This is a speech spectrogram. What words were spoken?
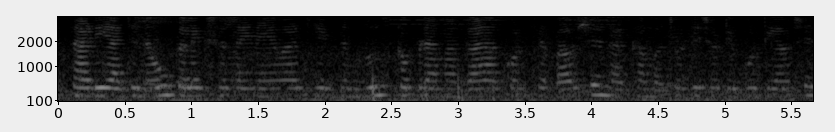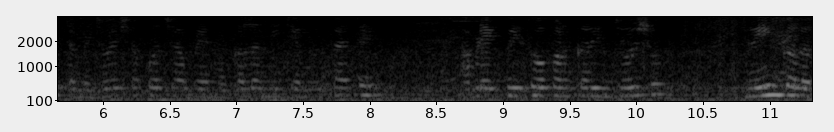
સાડી આજે નવું કલેક્શન લઈને આવ્યા છે. એકદમ લૂઝ કપડામાં ગાળા કોન્સેપ્ટ આવશે અને આખામાં છોટી છોટી બુટી આવશે. તમે જોઈ શકો છો, આપણે એનો કલર નીચે મૂક્યા છે. આપણે એક પીસ ઓપન કરીને જોઈશું. ગ્રીન કલર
